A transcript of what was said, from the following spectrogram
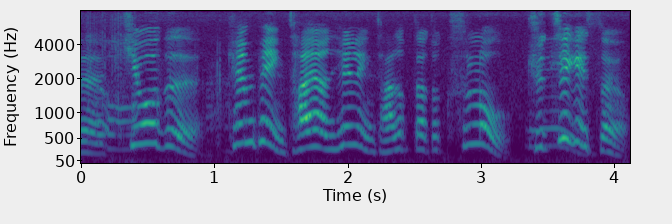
네, 키워드 캠핑, 자연, 힐링, 자급자족, slow 규칙이 있어요.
